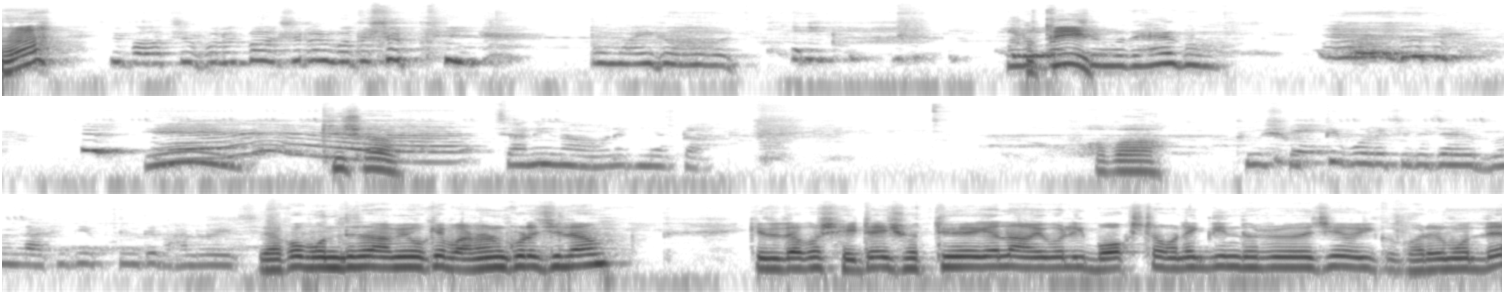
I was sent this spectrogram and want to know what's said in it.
হ্যাঁ? বাক্সটার মধ্যে সত্যি। ও মাই গড সত্যি? হ্যাঁ গো। কি সব জানি না অনেক মোটা। বাবা। তুমি সত্যি বলেছিলে যে লাঠি দিয়ে খুলতে ভালো হয়েছে। দেখো বন্ধুরা আমি ওকে বানান করেছিলাম কিন্তু দেখো সেইটাই সত্যি হয়ে গেল। আমি বলি বক্সটা অনেক দিন ধরে রয়েছে ওই ঘরের মধ্যে।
